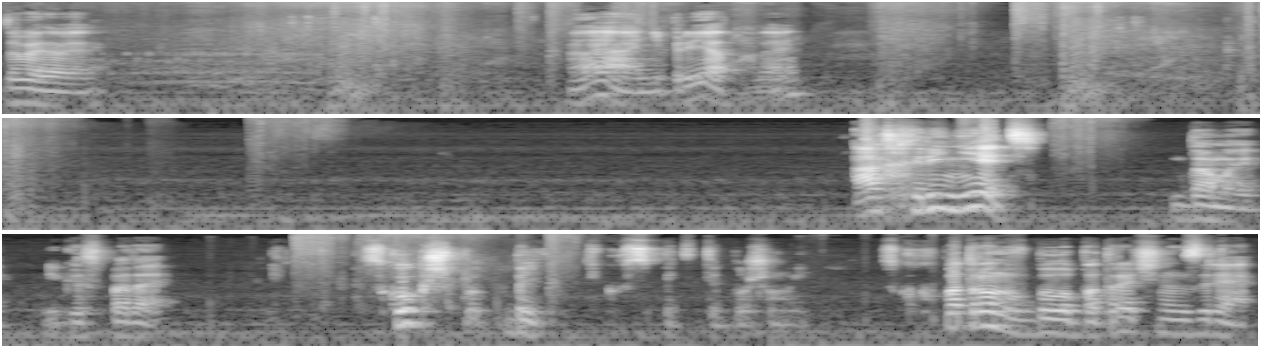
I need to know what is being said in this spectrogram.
Давай, давай. А, неприятно, да? Охренеть! Дамы и господа. Сколько ж... Блин, господи ты, боже мой. Сколько патронов было потрачено зря.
